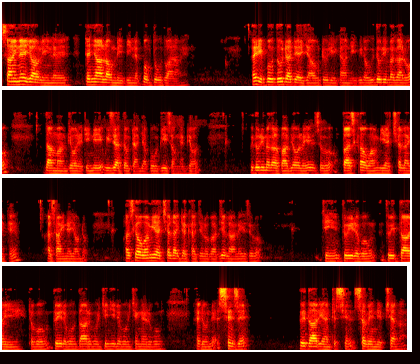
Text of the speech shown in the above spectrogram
စာရင်နဲ့ရောက်ရင်လည်း တညလောက်နေပြီးလည်းပုတ်တိုးသွားတာပဲအဲ့ဒီပုတ်တိုးတတ်တဲ့အရာတို့တွေကနေပြီးတော့ဝိသုဒ္ဓိမကတော့တာမန်ပြောတယ်ဒီနေ့ဝိဇ္ဇတုတ်တန်ကြပုံပြည့်စုံတယ်ပြောဝိသုဒ္ဓိမကဘာပြောလဲဆိုပါစကဝမ်မီယချက်လိုက်တယ်အဆိုင်နဲ့ရောက်တော့ပါစကဝမ်မီယချက်လိုက်တဲ့ခါကျတော့ဘာဖြစ်လာလဲဆိုတော့ချင်းသွေးတပုံသွေးသားတွေတပုံသွေးတပုံသားတပုံချင်းကြီးတပုံချင်းငယ်တပုံအဲ့လိုနဲ့အစင်စင် သွေးသားတွေကတစ်ဆင့်7နေဖြတ်လာ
